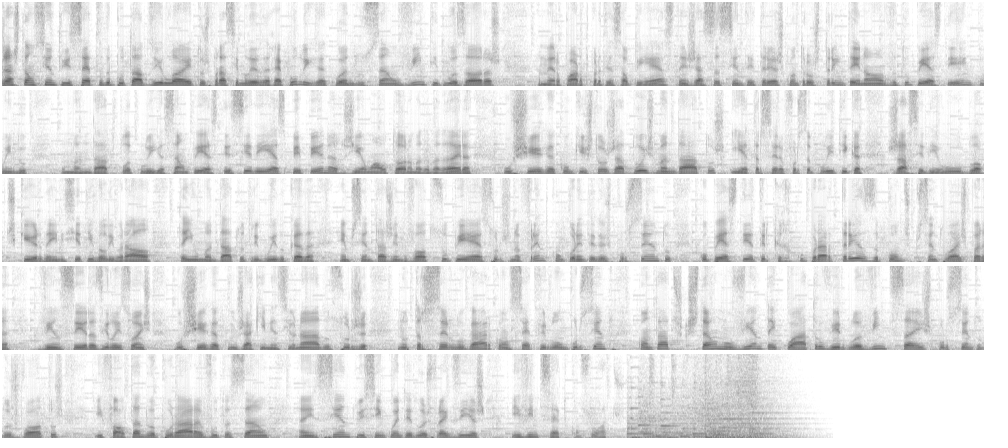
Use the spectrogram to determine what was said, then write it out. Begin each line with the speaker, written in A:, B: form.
A: Já estão 107 deputados eleitos para a Assembleia da República, quando são 22 horas. A maior parte pertence ao PS, tem já 63 contra os 39 do PSD, incluindo um mandato pela coligação PSD-CDS-PP na região autónoma da Madeira. O Chega conquistou já dois mandatos e é a terceira força política. Já a CDU, o Bloco de Esquerda e a Iniciativa Liberal têm um mandato atribuído cada. Em percentagem de votos, o PS surge na frente com 42%, com o PSD a ter que recuperar 13 pontos percentuais para vencer as eleições. O Chega, como já aqui mencionado, surge no terceiro lugar com 7,1%, contados que estão 94,26% dos votos e faltando apurar a votação em 152 freguesias e 27 consulados.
